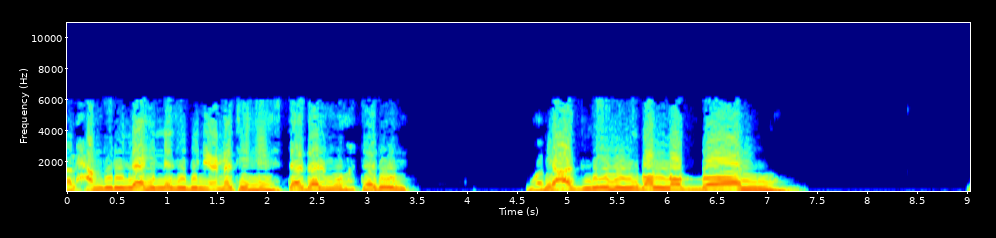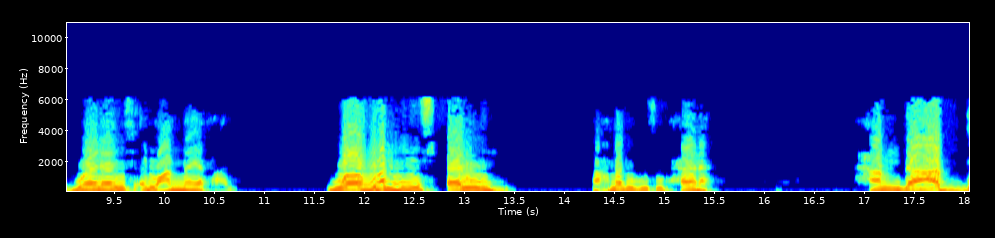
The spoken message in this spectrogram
الحمد لله الذي بنعمته اهتدى المهتدون وبعدله ضل الضالون. ولا يسأل عما يفعل. وهم يسألون. أحمده سبحانه حمد عبد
